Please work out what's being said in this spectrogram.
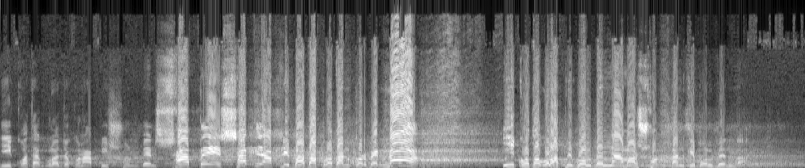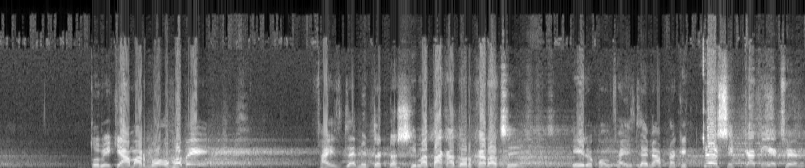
এই কথাগুলো যখন আপনি শুনবেন, সাথে সাথে আপনি বাধা প্রদান করবেন না। এই কথাগুলো আপনি বলবেন না, আমার সন্তানকে বলবেন না। তুমি কি আমার বউ হবে? ফাইজলামি তো একটা সীমা থাকা দরকার আছে। এইরকম ফাইজলামি আপনাকে কে শিক্ষা দিয়েছেন?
